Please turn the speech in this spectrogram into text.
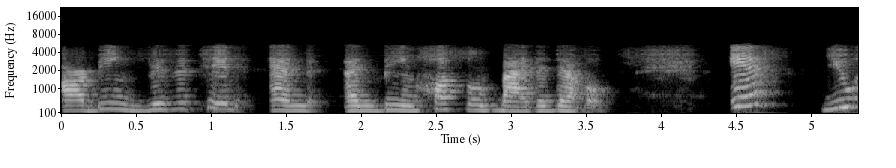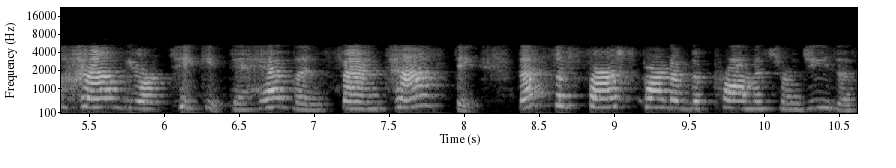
are being visited and, and being hustled by the devil. If You have your ticket to heaven. Fantastic. That's the first part of the promise from Jesus.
